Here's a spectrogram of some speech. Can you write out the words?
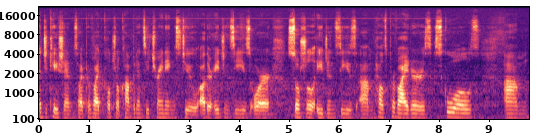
education. So i provide cultural competency trainings to other agencies or social agencies um, health providers schools um,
